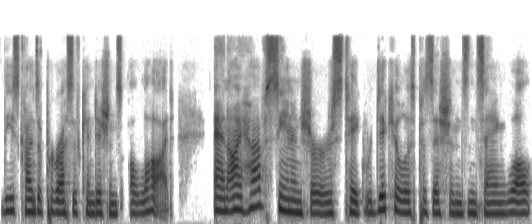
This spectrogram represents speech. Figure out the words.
these kinds of progressive conditions a lot. And I have seen insurers take ridiculous positions in saying, well,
